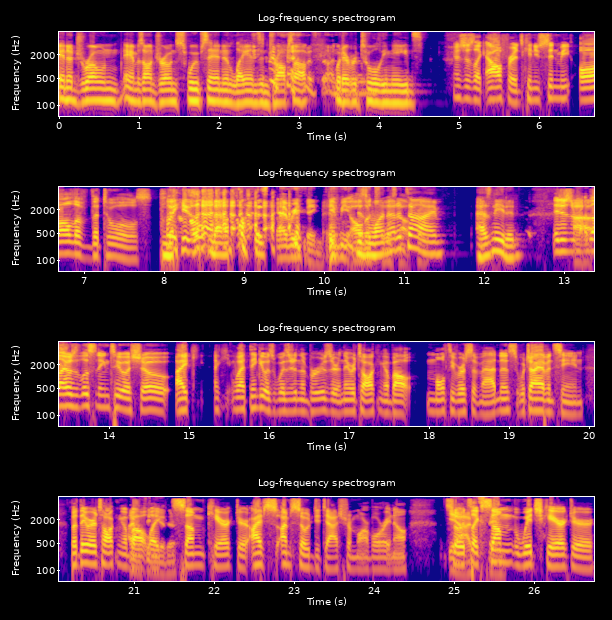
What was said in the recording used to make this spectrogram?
and a drone, Amazon drone swoops in and lands and drops off whatever drone. tool he needs. It's just like Alfred, can you send me all of the tools, please? no. Just everything. Give me all just the one tools, at a Alfred. time, as needed. It just Uh, I was listening to a show. I, c- I c- well, I think it was Wizard and the Bruiser, and they were talking about Multiverse of Madness, which I haven't seen, but they were talking about like either. some character. I've s- I'm so detached from Marvel right now. So Yeah, it's like same. some witch character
